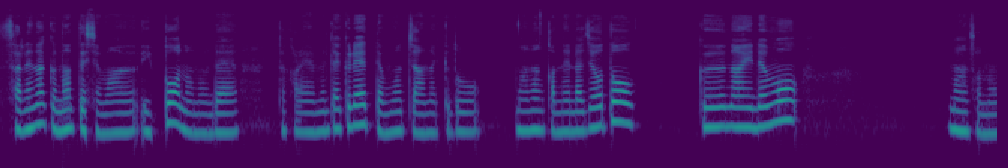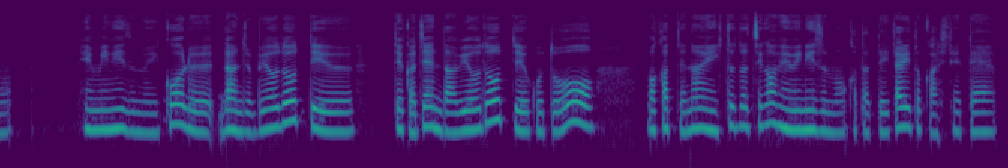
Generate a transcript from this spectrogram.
されなくなってしまう一方なのでだからやめてくれって思っちゃうんだけどまあなんかねラジオトーク内でもまあそのフェミニズムイコール男女平等っていうっていうかジェンダー平等っていうことを分かってない人たちがフェミニズムを語っていたりとかしてて、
